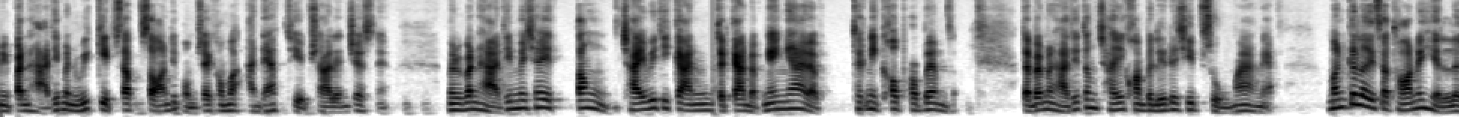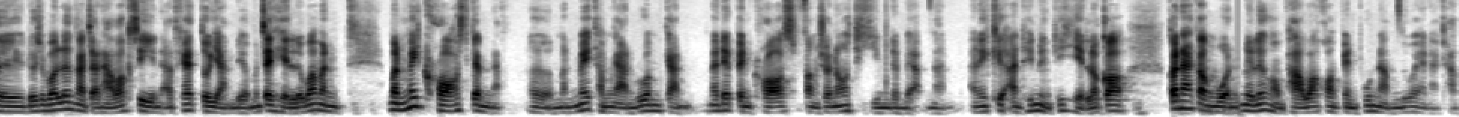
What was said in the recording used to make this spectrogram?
มีปัญหาที่มันวิกฤตซับซ้อนที่ผมใช้คำว่า adaptive challenges เนี่ยมันเป็นปัญหาที่ไม่ใช่ต้องใช้วิธีการจัดการแบบง่าย ๆ แบบ technical problems แต่เป็นปัญหาที่ต้องใช้ความเป็น leadership สูงมากเนี่ย มันก็เลยสะท้อนให้เห็นเลย โดยเฉพาะเรื่องการจัดหาวัคซีนเอาแค่ตัวอย่างเดียวมันจะเห็นเลยว่ามันมันไม่ cross กันนะเออมันไม่ทำงานร่วมกัน ไม่ได้เป็น cross functional team ในแบบนั้น อันนี้คืออันที่หนึ่งที่เห็นแล้วก็ก็น่ากังวลในเรื่องของภาวะความเป็นผู้นำด้วยนะครับ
